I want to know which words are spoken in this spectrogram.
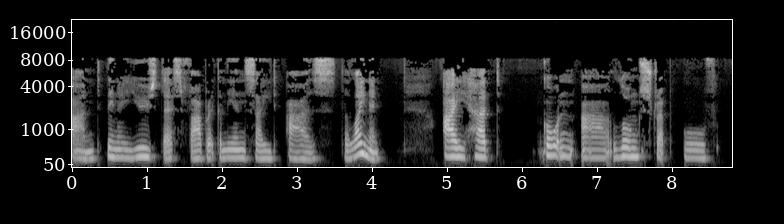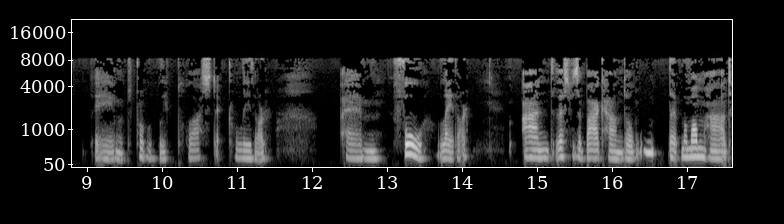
and then I used this fabric on the inside as the lining. I had gotten a long strip of um, probably plastic leather, um, faux leather, and this was a bag handle that my mum had,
